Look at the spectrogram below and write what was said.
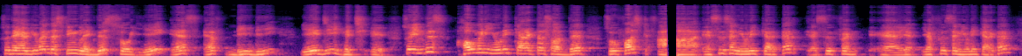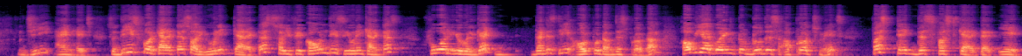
So they have given the string like this. So a s f d d a g h a. So in this how many unique characters are there? So first uh, s is an unique character. S if an, uh, f is an unique character G and H. So these four characters are unique characters. So if you count these unique characters, four you will get. That is the output of this program. How we are going to do this approach means, first take this first character A.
